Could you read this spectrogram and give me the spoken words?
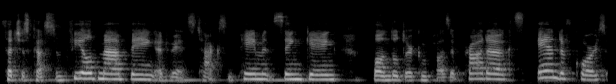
such as custom field mapping, advanced tax and payment syncing, bundled or composite products, and of course,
